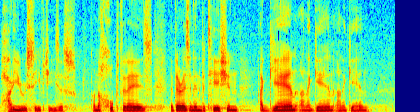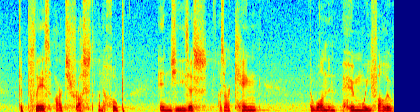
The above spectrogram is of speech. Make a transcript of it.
how do you receive Jesus? And the hope today is that there is an invitation again and again and again to place our trust and hope in Jesus as our King, the one whom we follow.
